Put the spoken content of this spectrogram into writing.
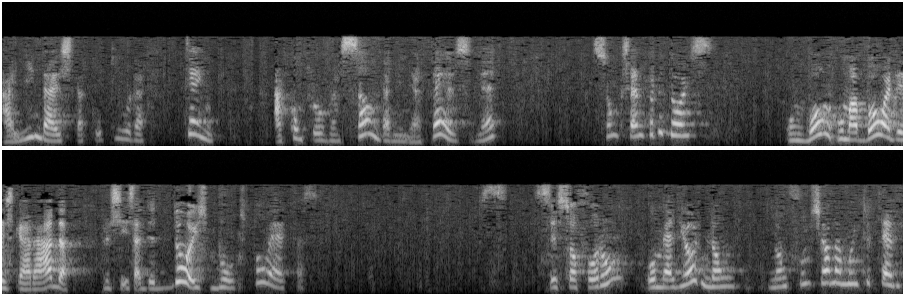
ainda esta cultura tem a comprovação da minha tese, né? São sempre dois. Um bom, uma boa desgarada precisa de dois bons poetas. Se só for um, o melhor não, não funciona muito tempo.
